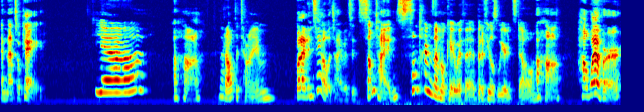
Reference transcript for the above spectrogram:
and that's okay. Yeah. Uh huh. Not all the time. But I didn't say all the time. It's, it's sometimes. Sometimes I'm okay with it, but it feels weird still. Uh huh. However,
